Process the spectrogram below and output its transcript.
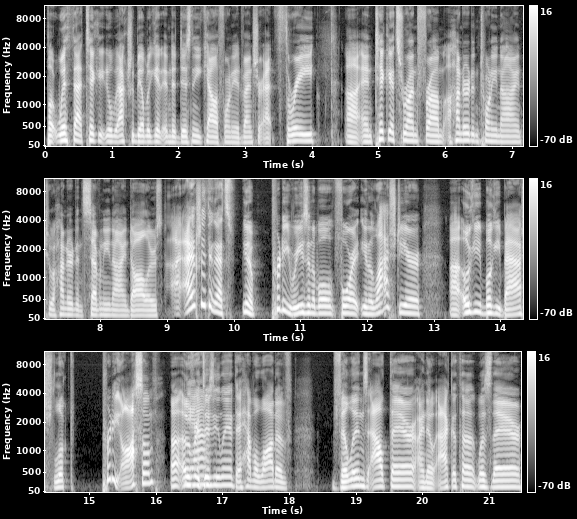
But with that ticket, you'll actually be able to get into Disney California Adventure at 3. Uh, and tickets run from 129 to $179. I I actually think that's, you know, pretty reasonable for it. You know, last year, uh, Oogie Boogie Bash looked pretty awesome uh, over at Disneyland. They have a lot of villains out there. I know Agatha was there.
